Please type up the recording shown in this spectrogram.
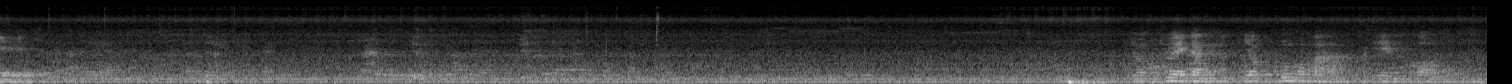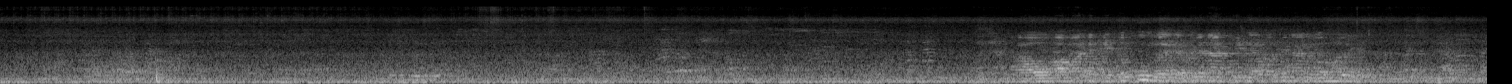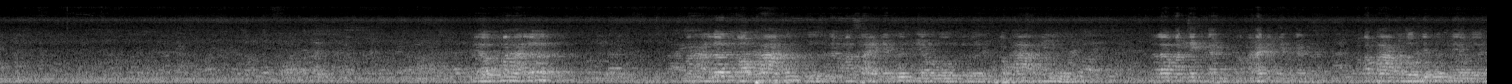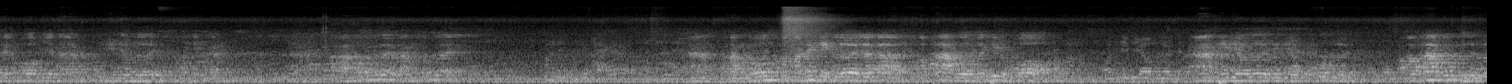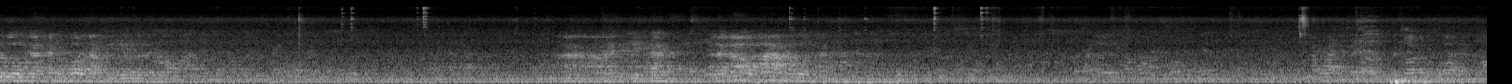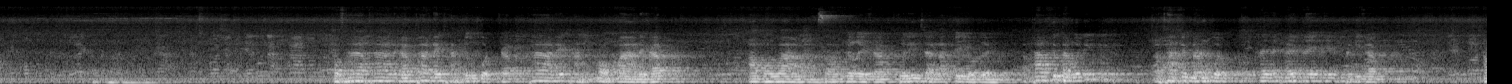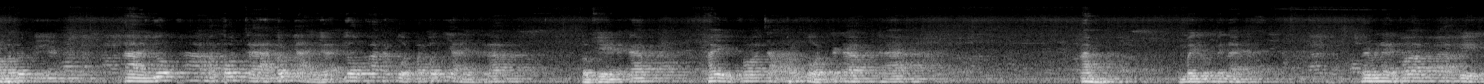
โยม ช่วยกันยกพุ่มพระป่าประเคนพ่อเอาเอามาเด็กๆทุกพุ่มเลยเดี๋ยวพิจารณาทีเดียวพิจารณารวมเลยเดี๋ยวมหาเลิกมหาเลิกเอาผ้าทุกผืนน่ะมาใส่ในพุ่มเดียวรวมเลย แล้วมาติดกันเอามาให้ติดกันเอาผ้ามารวมที่พุ่มเดียวเลยให้หลวงพ่อพิจารณาทีเดียวเลยมาติดกันอ่าฝั่งโน้นด้วยฝั่งโน้นด้วยอ่าฝั่งโน้นเอามาให้ติดเลยแล้วก็เอาผ้ารวมไว้ที่หลวงพ่อทีเดียวเลยอ่าทีเดียวเลยทีเดียวทุกพุ่มเลยเอาผ้าทุกผืนมารวมกันให้หลวงพ่อจับทีเดียวเลยอ่าเอาให้ติดกัน แล้วก็เอาผ้ามารวมกัน ขอผ้าผ้านะครับ ผ้าในถังทุกกดครับ ผ้าในถังออกมาเลยครับ เอามาวางซ้อนกันเลยครับเพื่อที่จะรับประโยชน์เลยเอาผ้าขึ้นมาวันนี้เอาผ้าขึ้นมาทั้งหมดให้ให้ให้ให้ทางนี้ครับเอามาต้นนี้อ่าโยกผ้ามาต้นกลางต้นใหญ่ครับโยกผ้าทั้งหมดมาต้นใหญ่ครับ โอเคนะครับ ให้พ่อจับทั้งหมดนะครับนะฮะอะไม่รู้เป็นไรไม่เป็นไรพ่อครับเอง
